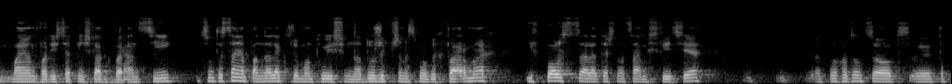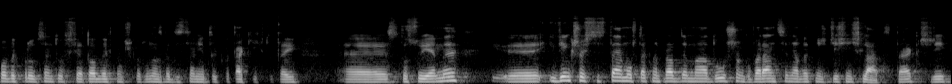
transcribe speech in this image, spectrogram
mają 25 lat gwarancji. Są te same panele, które montuje się na dużych przemysłowych farmach i w Polsce, ale też na całym świecie, pochodzące od topowych producentów światowych, na przykład u nas w Edisonie tylko takich tutaj stosujemy i większość systemów tak naprawdę ma dłuższą gwarancję nawet niż 10 lat, tak? Czyli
